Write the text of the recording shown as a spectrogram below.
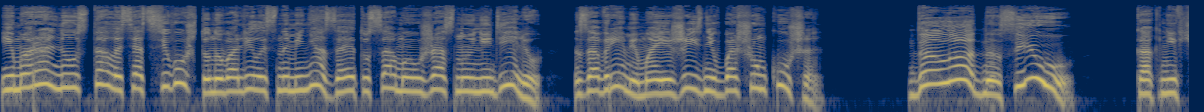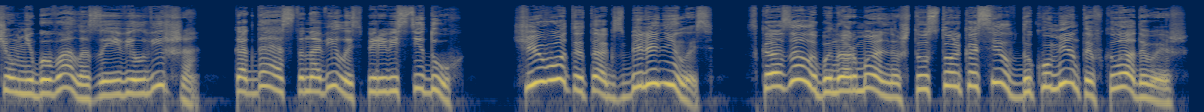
и моральную усталость от всего, что навалилось на меня за эту самую ужасную неделю, за время моей жизни в Большом Куше. «Да ладно, Сью!» Как ни в чем не бывало, заявил Вирша, когда я остановилась перевести дух. «Чего ты так взбеленилась? Сказала бы нормально, что столько сил в документы вкладываешь.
